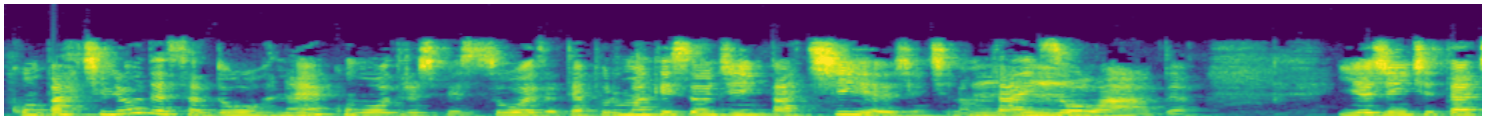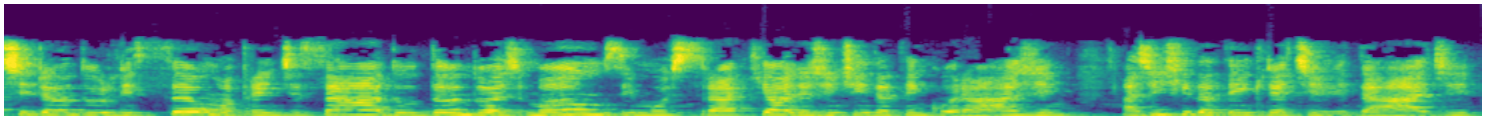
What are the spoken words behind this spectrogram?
compartilhou dessa dor, né, com outras pessoas, até por uma questão de empatia, a gente não está uhum. isolada. E a gente está tirando lição, aprendizado, dando as mãos e mostrar que, olha, a gente ainda tem coragem, a gente ainda tem criatividade,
